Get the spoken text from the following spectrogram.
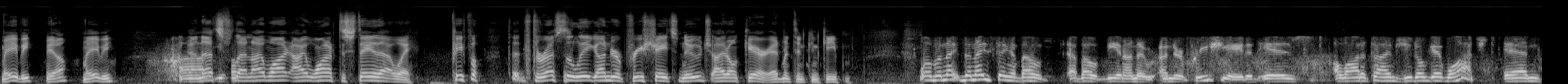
Maybe, yeah, maybe. Uh, and that's you know, and I want I want it to stay that way. People, the, the rest of the league underappreciates Nuge. I don't care. Edmonton can keep him. Well, the, the nice thing about about being under underappreciated is a lot of times you don't get watched, and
